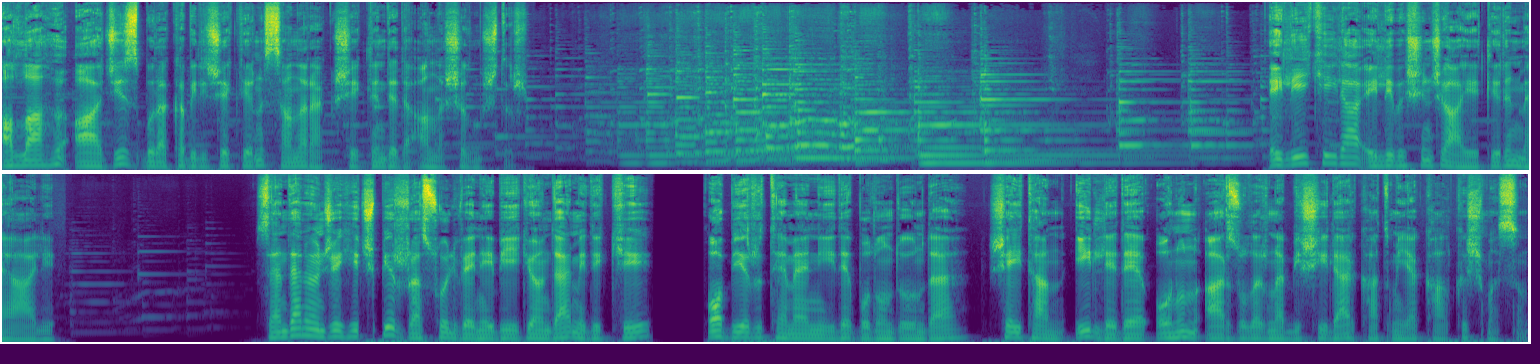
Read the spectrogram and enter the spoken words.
Allah'ı aciz bırakabileceklerini sanarak şeklinde de anlaşılmıştır. ...52 ila 55. ayetlerin meali Senden önce hiçbir Rasul ve Nebi göndermedik ki, o bir temennide bulunduğunda, şeytan ille de onun arzularına bir şeyler katmaya kalkışmasın.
